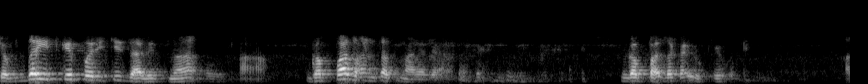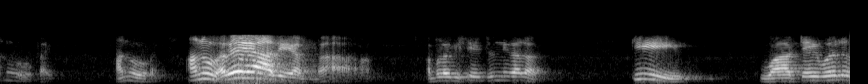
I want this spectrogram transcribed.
शब्द इतके परिचित झालेत ना गप्पाच आणतात मारायला. गप्पाचा काही उपयोग नाही. अनुभव पाहिजे. अनुभव अनुभवे आले अंगा आपला विषय इथून निघाला. की वाटेवर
